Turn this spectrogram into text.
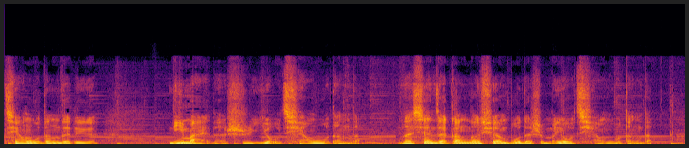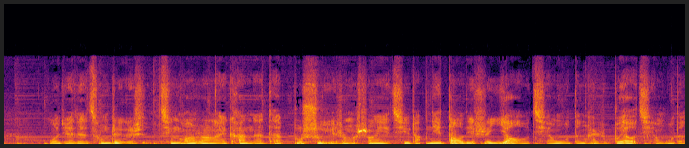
前雾灯的这个，你买的是有前雾灯的，那现在刚刚宣布的是没有前雾灯的。我觉得从这个情况上来看呢，它不属于什么商业欺诈。你到底是要前雾灯还是不要前雾灯？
